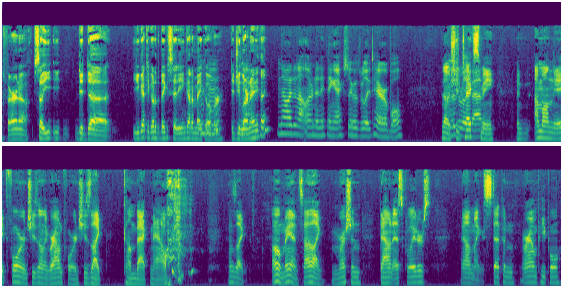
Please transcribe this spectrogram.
fair enough. So you, you did. Uh, you got to go to the big city and got a makeover. Did you learn Yeah. anything? No, I did not learn anything. Actually, it was really terrible. No, she really texts bad. me, and I'm on the eighth floor, and she's on the ground floor, and she's like, "Come back now." I was like, "Oh man!" So I like I'm rushing down escalators, and I'm like stepping around people,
